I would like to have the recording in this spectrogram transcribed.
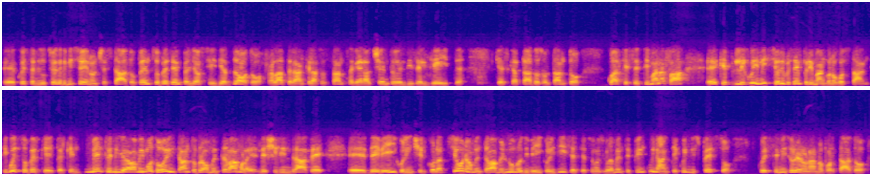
eh, questa riduzione delle emissioni non c'è stato. Penso per esempio agli ossidi di azoto, fra l'altro era anche la sostanza che era al centro del Dieselgate che è scattato soltanto qualche settimana fa, eh, che, le cui emissioni per esempio rimangono costanti. Questo perché? Perché mentre miglioravamo i motori, intanto però aumentavamo le, le cilindrate eh, dei veicoli in circolazione, aumentavamo il numero di veicoli diesel che sono sicuramente più inquinanti e quindi spesso queste misure non hanno portato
